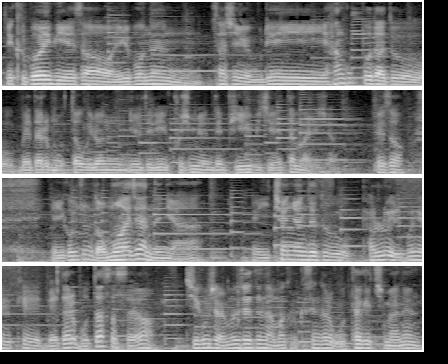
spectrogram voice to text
이제 그거에 비해서 일본은 사실 우리 한국보다도 메달을 못 따고 이런 일들이 90년대 비일비재했단 말이죠. 그래서 이거 좀 너무하지 않느냐. 2000년대도 별로 일본이 이렇게 메달을 못 땄었어요. 지금 젊은 세대는 아마 그렇게 생각을 못 하겠지만은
